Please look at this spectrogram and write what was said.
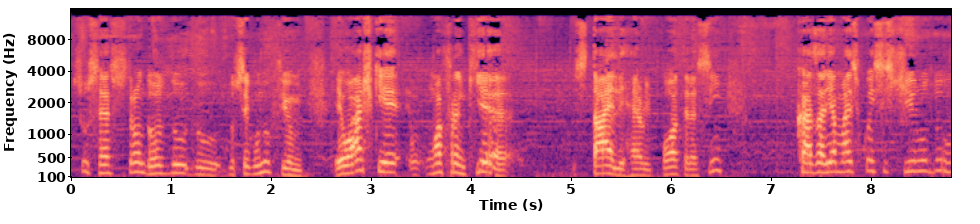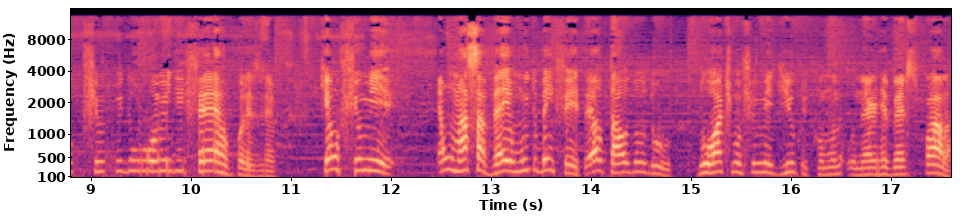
sucesso estrondoso do, do, do segundo filme. Eu acho que uma franquia style Harry Potter, assim, casaria mais com esse estilo do filme do Homem de Ferro, por exemplo. Que é um filme. É um massa velho muito bem feito. É o tal do, do, do ótimo filme medíocre, como o Nerd Reverso fala.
